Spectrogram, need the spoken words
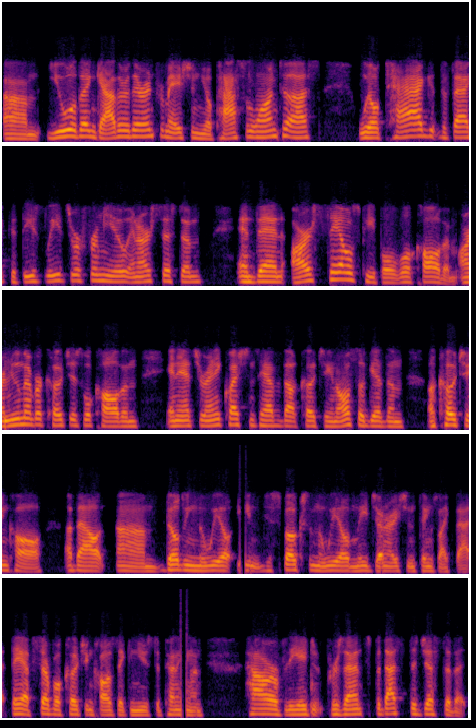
um, you will then gather their information, you'll pass it along to us, we'll tag the fact that these leads were from you in our system, and then our salespeople will call them. Our new member coaches will call them and answer any questions they have about coaching, and also give them a coaching call about um, building the wheel, the spokes in the wheel, and lead generation, things like that. They have several coaching calls they can use depending on however the agent presents, but that's the gist of it.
